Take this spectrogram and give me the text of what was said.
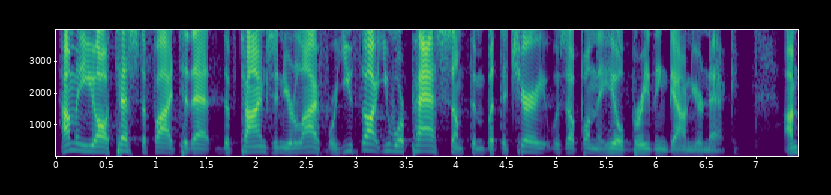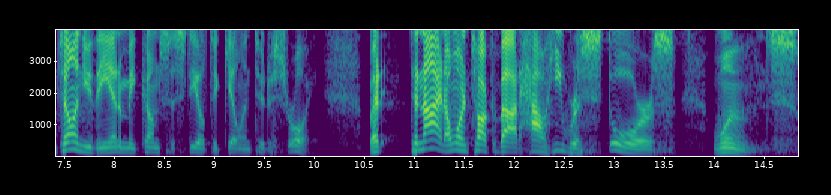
How many of y'all testified to that? The times in your life where you thought you were past something, but the chariot was up on the hill breathing down your neck. I'm telling you, the enemy comes to steal, to kill, and to destroy. Tonight, I want to talk about how he restores wounds.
